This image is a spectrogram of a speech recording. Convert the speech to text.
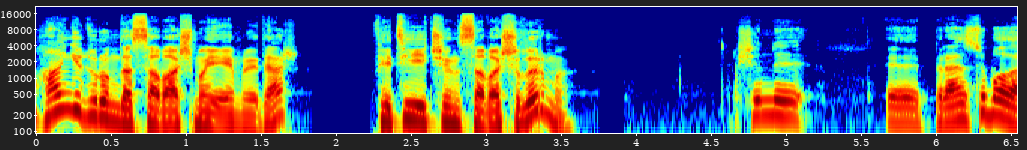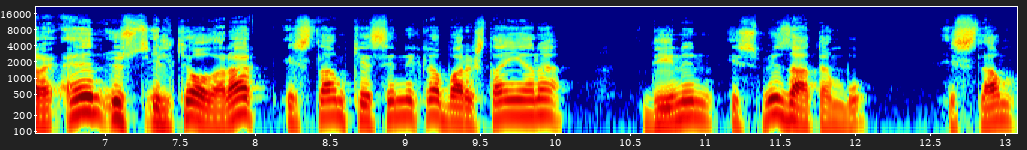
hangi durumda savaşmayı emreder? Fetih için savaşılır mı? Şimdi e, prensip olarak en üst ilke olarak İslam kesinlikle barıştan yana. Dinin ismi zaten bu. İslam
